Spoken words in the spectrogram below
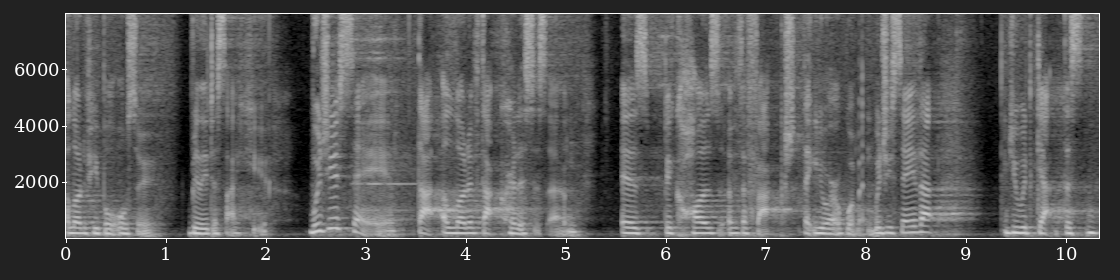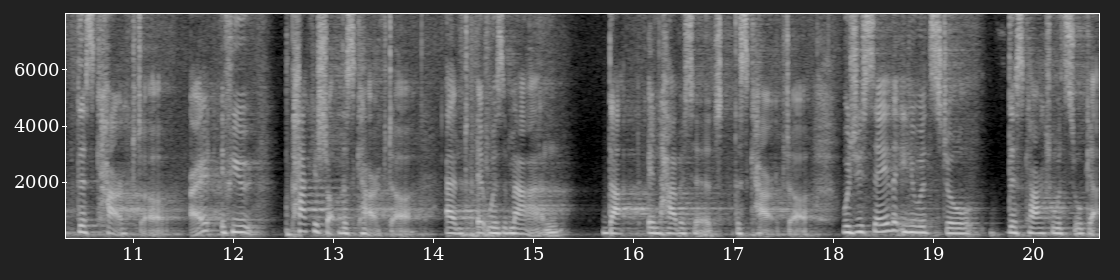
a lot of people also really dislike you. Would you say that a lot of that criticism is because of the fact that you are a woman? Would you say that you would get this this character, right? If you packaged up this character and it was a man that inhabited this character, would you say that you would still this character would still get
